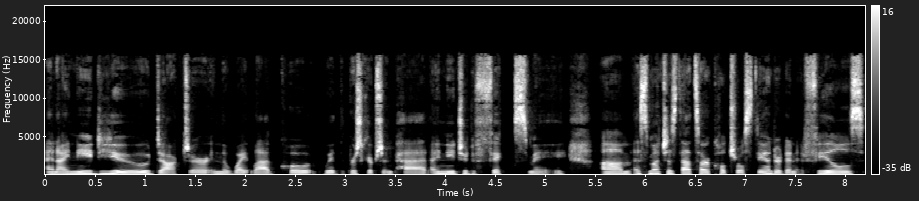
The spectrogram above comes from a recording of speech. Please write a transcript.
and I need you, doctor, in the white lab quote with the prescription pad, I need you to fix me. Um, as much as that's our cultural standard and it feels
